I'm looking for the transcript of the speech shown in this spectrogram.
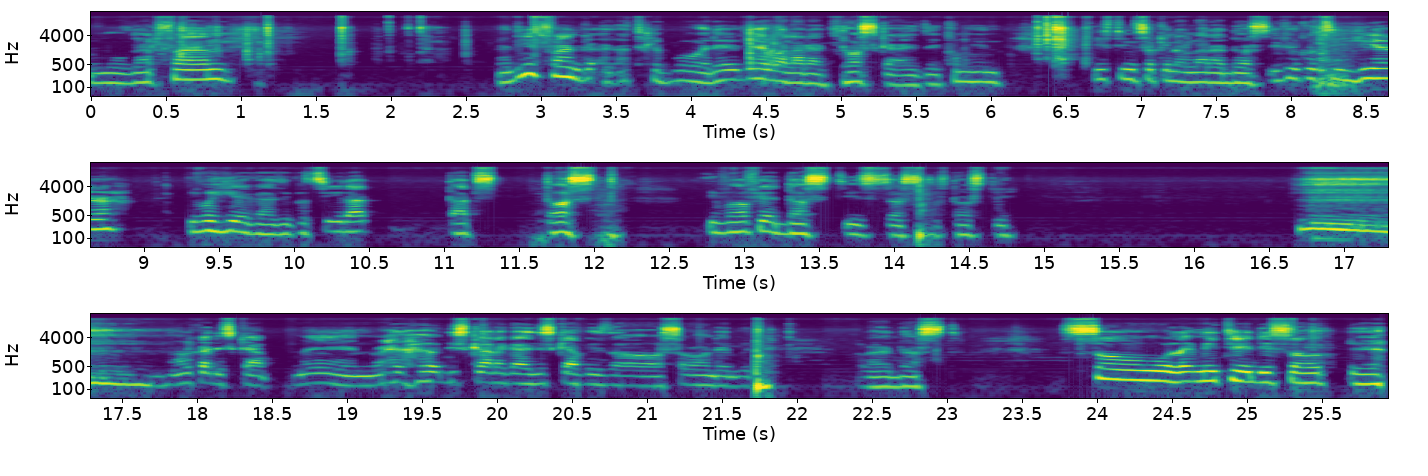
remove that fan and these fans, I tell you, boy, they, they have a lot of dust, guys. They come in, these things sucking a lot of dust. If you could see here, even here, guys, you could see that that's dust. Even if your dust is just dusty. Hmm, look at this cap, man. Right, this kind of guy, this cap is uh, surrounded with a lot of dust. So let me take this out the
